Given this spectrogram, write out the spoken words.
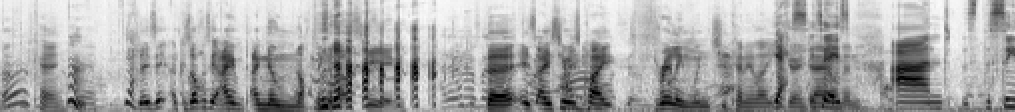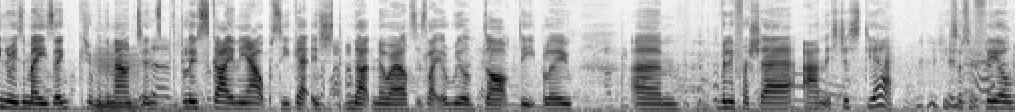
Oh, okay. Hmm. Yeah. Is it because obviously I I know nothing about skiing, but it's, I assume it's quite thrilling when you kind of like Yes, going it down is. and And the scenery is amazing because you're up in the Mm. mountains. The blue sky in the Alps you get is just no- nowhere else. It's like a real dark, deep blue. Um, really fresh air, and it's just yeah, you sort of feel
